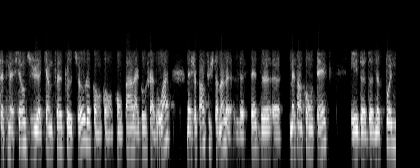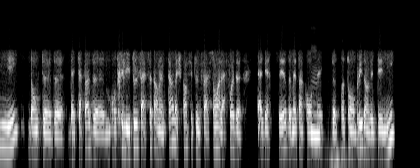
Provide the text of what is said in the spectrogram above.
cette méfiance du euh, cancel culture qu'on parle à gauche à droite, mais je pense justement le, le fait de euh, mettre en contexte et de, de, ne pas nier, donc d'être de, capable de montrer les deux facettes en même temps, mais je pense que c'est une façon à la fois d'avertir, de mettre en contexte, mm. de ne pas tomber dans le déni,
